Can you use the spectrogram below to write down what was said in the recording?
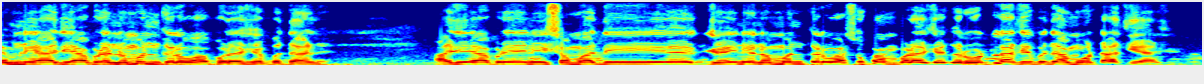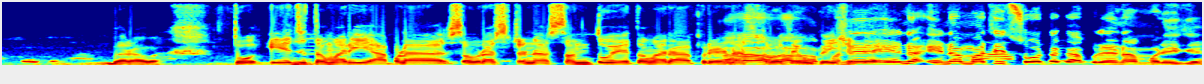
એમને આજે આપણે નમન કરવા પડે છે બધાને. આજે આપણે એની સમાધિ જઈને નમન કરવા શું કામ પડે છે કે રોટલાથી બધા મોટા થયા છે. બરાબર. તો એ જ તમારી આપણા સૌરાષ્ટ્રના સંતોએ તમારા પ્રેરણા સ્ત્રોત એવું કહી શકાય? એના એનામાંથી સો ટકા પ્રેરણા મળી છે.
